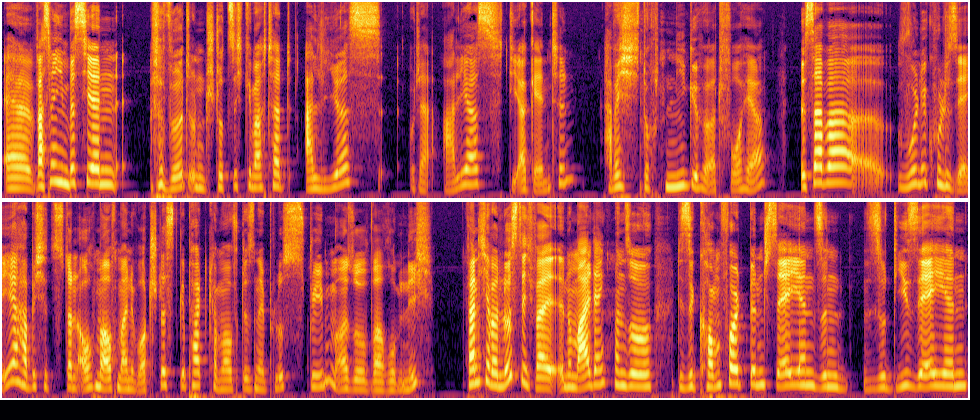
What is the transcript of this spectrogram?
Äh, was mich ein bisschen verwirrt und stutzig gemacht hat, Alias oder Alias, die Agentin, habe ich noch nie gehört vorher. Ist aber äh, wohl eine coole Serie. Habe ich jetzt dann auch mal auf meine Watchlist gepackt. Kann man auf Disney Plus streamen, also warum nicht? Fand ich aber lustig, weil normal denkt man so, diese Comfort-Binge-Serien sind so die Serien,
